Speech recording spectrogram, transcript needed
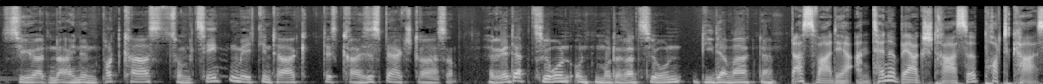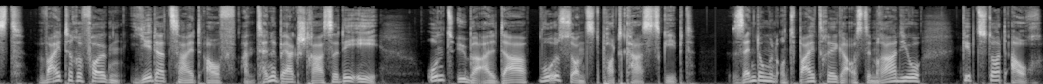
Sie hörten einen Podcast zum 10. Mädchentag des Kreises Bergstraße. Redaktion und Moderation Dieter Wagner. Das war der Antenne Bergstraße Podcast. Weitere Folgen jederzeit auf antennebergstraße.de und überall da, wo es sonst Podcasts gibt. Sendungen und Beiträge aus dem Radio gibt's dort auch.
